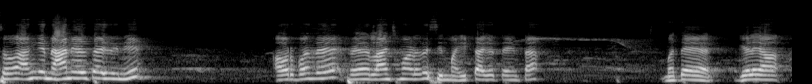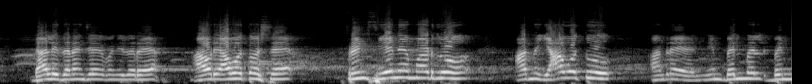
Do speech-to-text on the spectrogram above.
ಸೊ ಹಂಗೆ ನಾನು ಹೇಳ್ತಾ ಇದ್ದೀನಿ. ಅವ್ರು ಬಂದರೆ ಟ್ರೈಲರ್ ಲಾಂಚ್ ಮಾಡಿದ್ರೆ ಸಿನಿಮಾ ಹಿಟ್ ಆಗುತ್ತೆ ಅಂತ. ಮತ್ತೆ ಗೆಳೆಯ ಡಾಲಿ ಧನಂಜಯ ಬಂದಿದ್ದಾರೆ. ಅವ್ರು ಯಾವತ್ತೂ ಅಷ್ಟೇ. ಫ್ರೆಂಡ್ಸ್ ಏನೇ ಮಾಡಿದ್ರು ಅದನ್ನ ಯಾವತ್ತೂ ಅಂದರೆ ನಿಮ್ಮ ಬೆನ್ ಮೇಲೆ, ಬೆನ್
